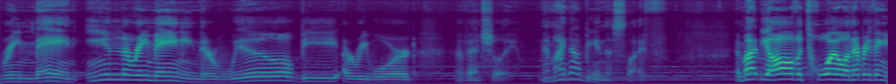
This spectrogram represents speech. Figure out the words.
Remain. In the remaining, there will be a reward eventually. It might not be in this life. It might be all the toil and everything.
